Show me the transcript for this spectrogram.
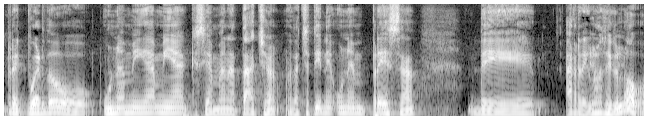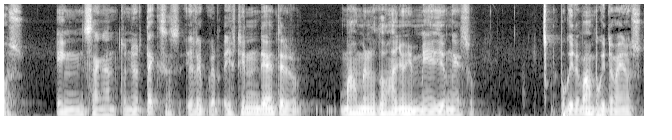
recuerdo una amiga mía que se llama Natacha. Natacha tiene una empresa de arreglos de globos en San Antonio, Texas. Y recuerdo, ellos tienen, deben tener más o menos dos años y medio en eso. Un poquito más, un poquito menos.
